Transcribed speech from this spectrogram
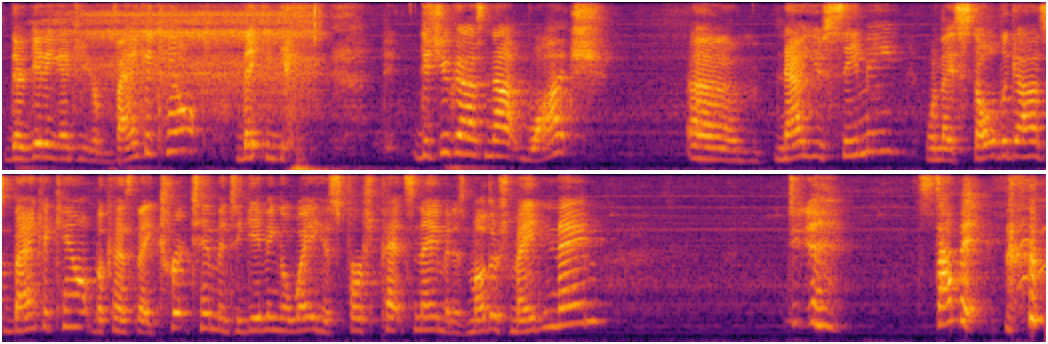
They're getting into your bank account. They can. Get, Did you guys not watch um, Now You See Me when they stole the guy's bank account because they tricked him into giving away his first pet's name and his mother's maiden name? Stop it.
